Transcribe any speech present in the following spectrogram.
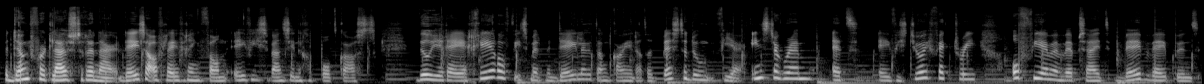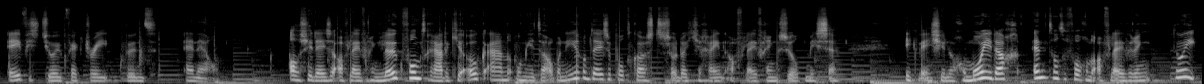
Bedankt voor het luisteren naar deze aflevering van Evie's Waanzinnige Podcast. Wil je reageren of iets met me delen, dan kan je dat het beste doen via Instagram, at Factory, of via mijn website www.eviesjoyfactory.nl. Als je deze aflevering leuk vond, raad ik je ook aan om je te abonneren op deze podcast, zodat je geen aflevering zult missen. Ik wens je nog een mooie dag en tot de volgende aflevering. Doei!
